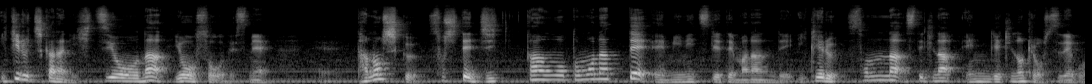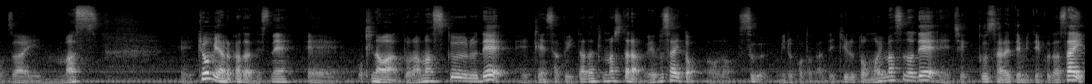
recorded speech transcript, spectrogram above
生きる力に必要な要素をですね楽しくそして実感を伴って身につけて学んでいけるそんな素敵な演劇の教室でございます。興味ある方はですね、えー、沖縄ドラマスクールで検索いただきましたらウェブサイトすぐ見ることができると思いますのでチェックされてみてください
